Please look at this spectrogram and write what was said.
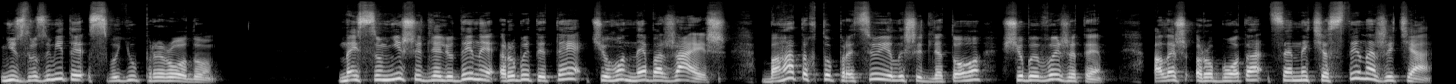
ніж зрозуміти свою природу. Найсумніше для людини робити те, чого не бажаєш. Багато хто працює лише для того, щоби вижити. Але ж робота це не частина життя,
